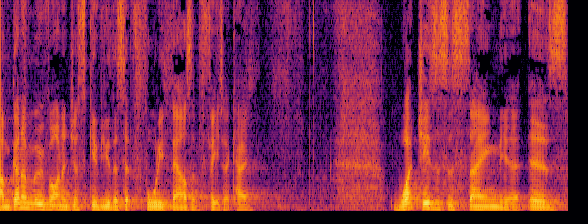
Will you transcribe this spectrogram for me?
I'm going to move on and just give you this at 40,000 feet, okay? What Jesus is saying there is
